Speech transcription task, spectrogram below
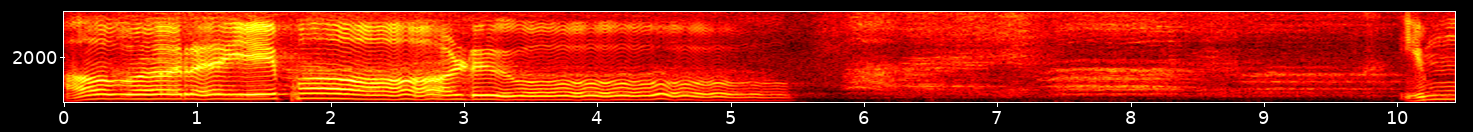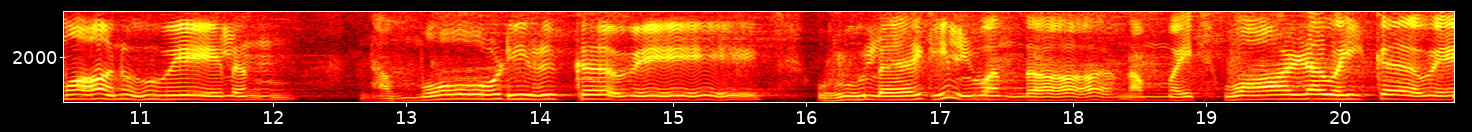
அவரையே பாடுவோம். இம்மானுவேலன் நம்மோடிருக்கவே உலகில் வந்தார் நம்மை வாழ வைக்கவே.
